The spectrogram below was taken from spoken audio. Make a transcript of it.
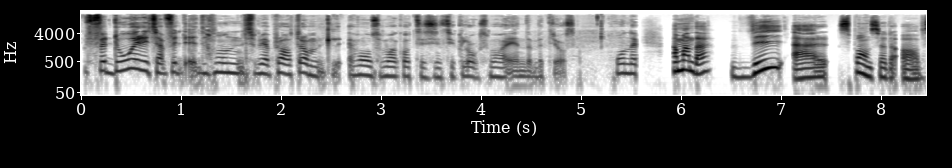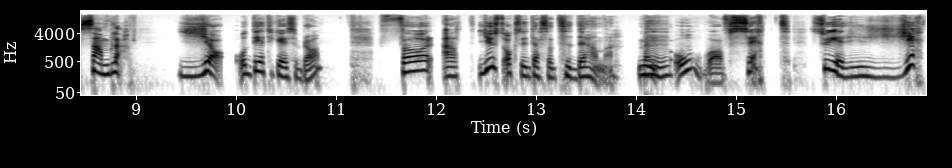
För då är det så här, för hon som jag pratar om, hon som har gått till sin psykolog som har endometrios. Hon är, Amanda, vi är sponsrade av Sambla. Ja, och det tycker jag är så bra. För att just också i dessa tider, Hanna, men Mm. oavsett, så är det ju jätte,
